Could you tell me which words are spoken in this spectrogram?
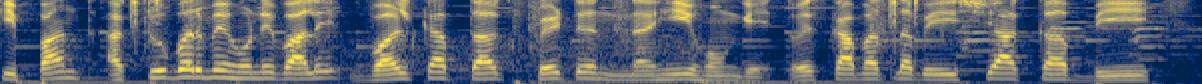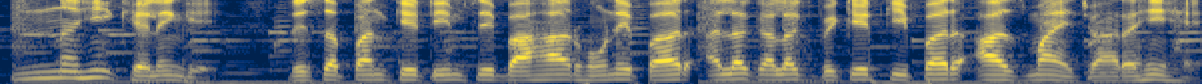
कि पंत अक्टूबर में होने वाले वर्ल्ड कप तक फिट नहीं होंगे तो इसका मतलब एशिया कप भी नहीं खेलेंगे। ऋषभ पंत की टीम से बाहर होने पर अलग अलग विकेट कीपर आजमाए जा रहे हैं।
